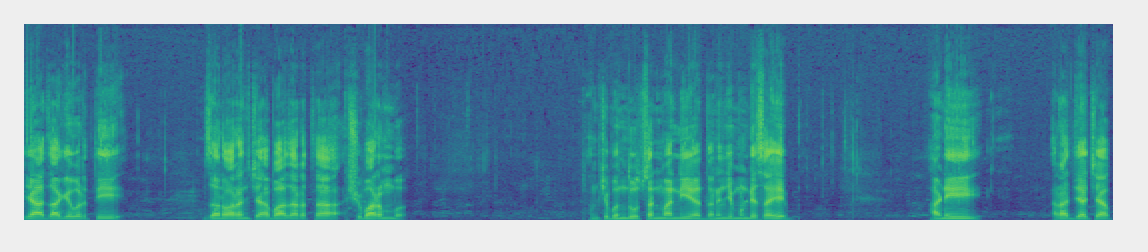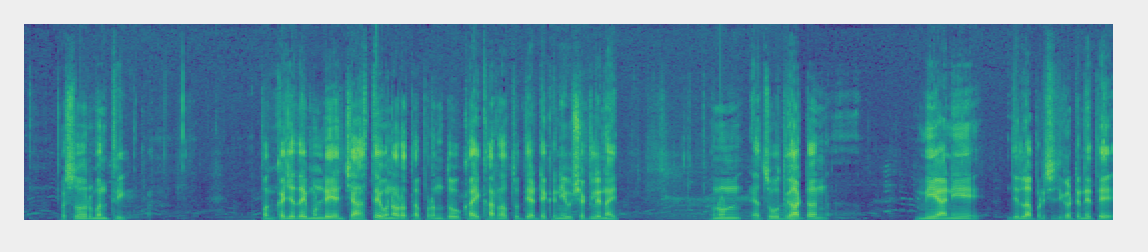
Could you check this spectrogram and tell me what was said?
या जागेवरती जनावरांच्या बाजाराचा शुभारंभ आमचे बंधू सन्माननीय धनंजय मुंडे साहेब आणि राज्याच्या पशुसंवर्धन मंत्री पंकजाताई मुंडे यांच्या हस्ते होणार होता परंतु काही कारणास्तव त्या ठिकाणी येऊ शकले नाहीत. म्हणून याचं उद्घाटन मी आणि जिल्हा परिषद गटनेते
